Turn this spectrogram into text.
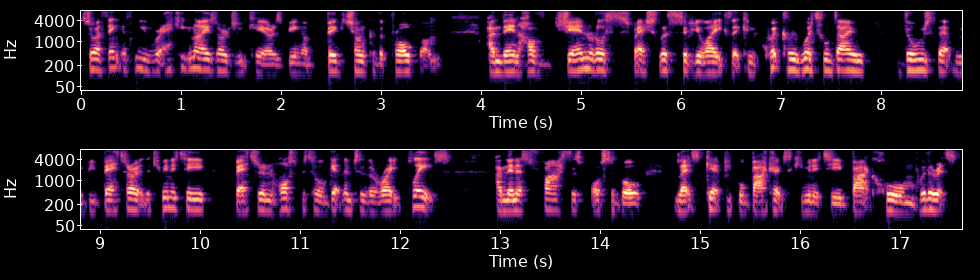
So I think if we recognize urgent care as being a big chunk of the problem, and then have generalist specialists, if you like, that can quickly whittle down those that would be better out in the community, better in hospital, get them to the right place. And then as fast as possible, let's get people back out to community, back home, whether it's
